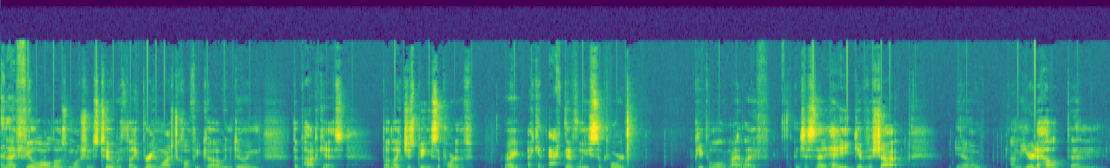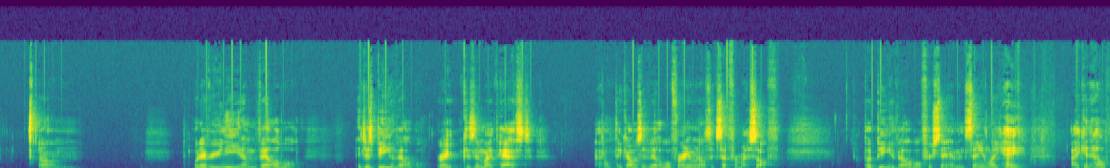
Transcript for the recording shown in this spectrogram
And I feel all those emotions too with like Brainwashed Coffee Co. and doing the podcast. But like just being supportive, right? I can actively support people in my life and just say, hey, give it a shot. You know, I'm here to help and um, whatever you need, I'm available. And just being available, right? Because in my past, I don't think I was available for anyone else except for myself but being available for Sam and saying like, "Hey, I can help.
